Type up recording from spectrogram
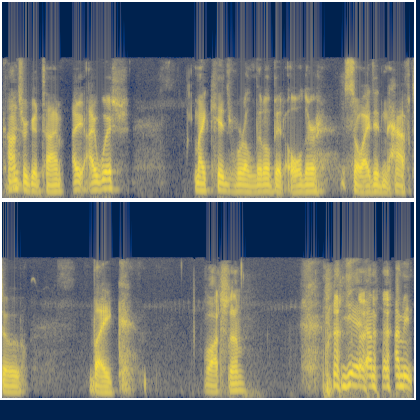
cons are a good time. I, I wish my kids were a little bit older, so I didn't have to like. Watch them. Yeah, I, I mean,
